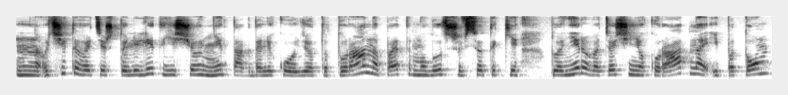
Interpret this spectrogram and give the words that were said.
учитывайте, что Лилит еще не так далеко идет от Урана, поэтому лучше все-таки планировать очень аккуратно и потом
